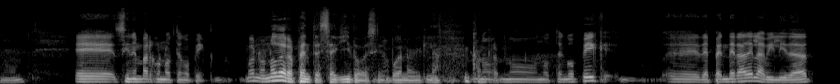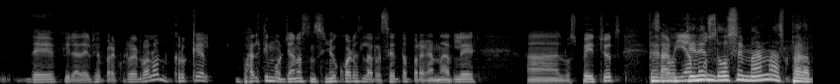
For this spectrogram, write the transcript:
¿no? Eh, sin embargo, no tengo pick. Bueno, no de repente, seguido es bueno irle No, no, no tengo pick. Eh, dependerá de la habilidad de Filadelfia para correr el balón. Creo que Baltimore ya nos enseñó cuál es la receta para ganarle a los Patriots. Pero Sabíamos- tienen dos semanas para, Es-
